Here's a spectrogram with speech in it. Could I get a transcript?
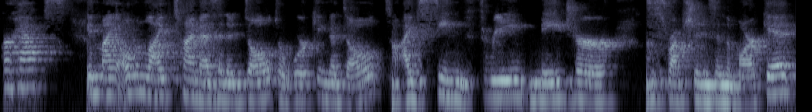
perhaps. In my own lifetime as an adult, a working adult, I've seen three major disruptions in the market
